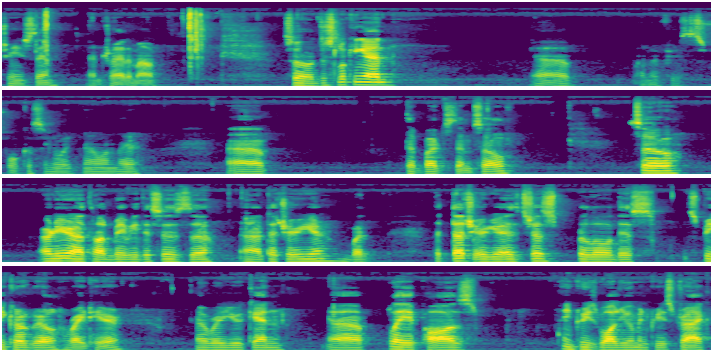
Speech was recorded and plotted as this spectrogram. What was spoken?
change them and try them out. So just looking at, uh, I don't know if it's focusing right now on there, uh, the buds themselves. So earlier I thought maybe this is the uh, touch area but the touch area is just below this speaker grill right here uh, where you can uh, play pause increase volume increase track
